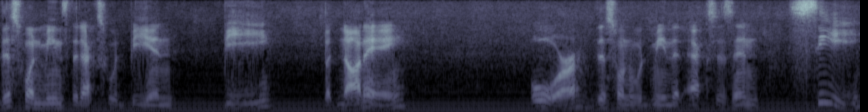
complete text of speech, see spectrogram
This one means that x would be in B but not A, or this one would mean that x is in C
